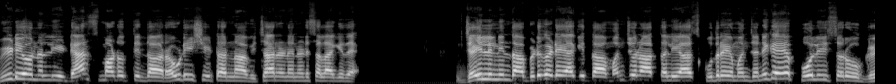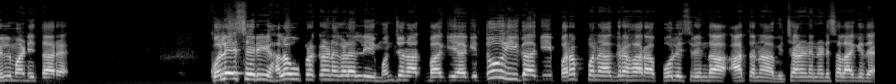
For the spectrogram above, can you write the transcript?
ವಿಡಿಯೋನಲ್ಲಿ ಡ್ಯಾನ್ಸ್ ಮಾಡುತ್ತಿದ್ದ ರೌಡಿ ಶೀಟರ್ನ ವಿಚಾರಣೆ ನಡೆಸಲಾಗಿದೆ. ಜೈಲಿನಿಂದ ಬಿಡುಗಡೆಯಾಗಿದ್ದ ಮಂಜುನಾಥ್ ಅಲಿಯಾಸ್ ಕುದುರೆ ಮಂಜನಿಗೆ ಪೊಲೀಸರು ಗ್ರಿಲ್ ಮಾಡಿದ್ದಾರೆ. ಕೊಲೆ ಸೇರಿ ಹಲವು ಪ್ರಕರಣಗಳಲ್ಲಿ ಮಂಜುನಾಥ್ ಭಾಗಿಯಾಗಿದ್ದು, ಹೀಗಾಗಿ ಪರಪ್ಪನ ಅಗ್ರಹಾರ ಪೊಲೀಸರಿಂದ ಆತನ ವಿಚಾರಣೆ ನಡೆಸಲಾಗಿದೆ.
